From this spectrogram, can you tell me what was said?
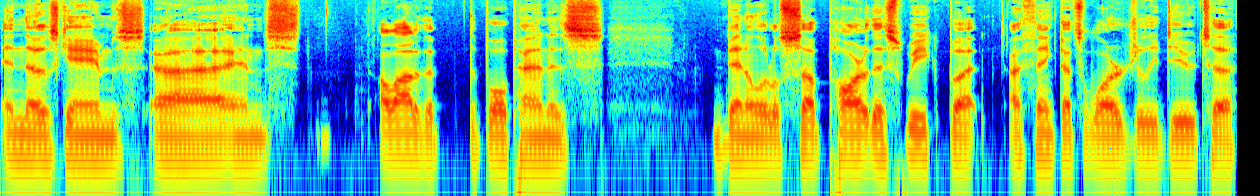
in those games uh, and a lot of the the bullpen has been a little subpar this week but I think that's largely due to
